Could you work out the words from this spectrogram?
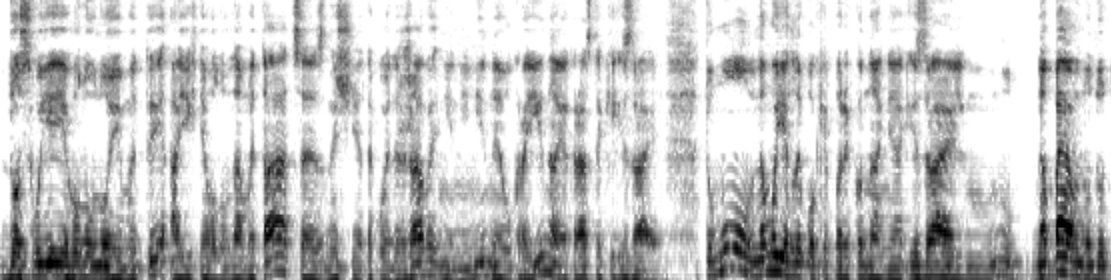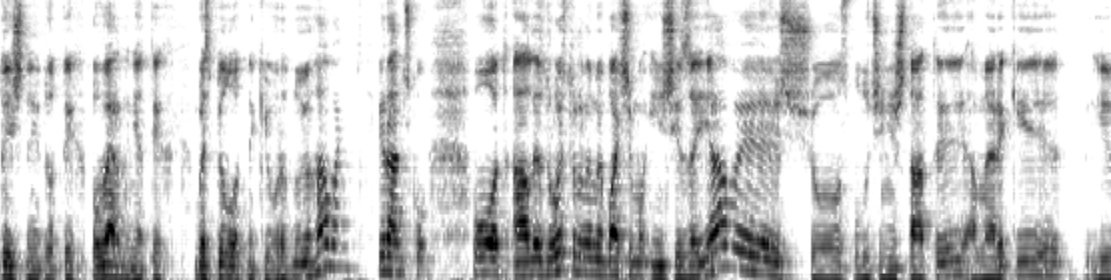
до своєї головної мети. А їхня головна мета це знищення такої держави. Ні, ні, ні, не Україна, а якраз таки Ізраїль. Тому, на моє глибоке переконання, Ізраїль ну напевно дотичний до тих повернення тих безпілотників в родную гавань іранську. От, але з другої сторони, ми бачимо інші заяви, що Сполучені Штати Америки і,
